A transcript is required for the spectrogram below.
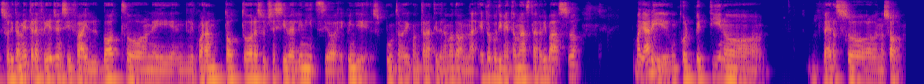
solitamente la free agency fa il botto nei, nelle 48 ore successive all'inizio e quindi spuntano dei contratti della Madonna e dopo diventa un'asta al ribasso, magari un colpettino verso, non so,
